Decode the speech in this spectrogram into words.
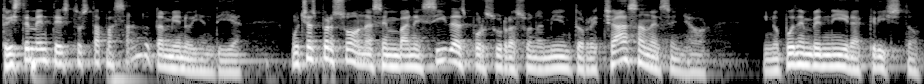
Tristemente esto está pasando también hoy en día. Muchas personas envanecidas por su razonamiento rechazan al Señor y no pueden venir a Cristo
